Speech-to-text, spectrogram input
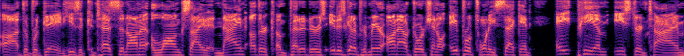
uh, The Brigade. He's a contestant on it alongside nine other competitors. It is going to premiere on Outdoor Channel April 22nd, 8 p.m. Eastern Time.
